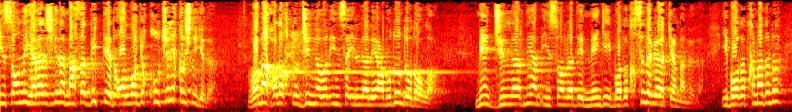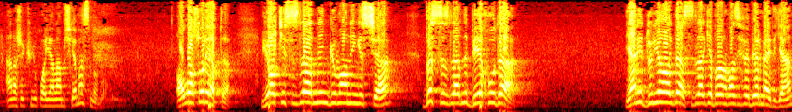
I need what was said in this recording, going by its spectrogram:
Insonni yaralishidan maqsad bitta edi, Allohga qulchilik qilishlik edi. Va ma xalaqtul jinna val insa illa liya'budun dedi Alloh. Men jinlarni ham insonlarni menga ibodat qilsin deb yaratganman dedi. Ibodat qilmadimi? Ana shu kuyib qolgan lampochka emasmi bu? Alloh so'rayapti. Yoki sizlarning gumoningizcha biz sizlarni behuda Ya'ni dunyoda sizlarga biror vazifa bermaydigan,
